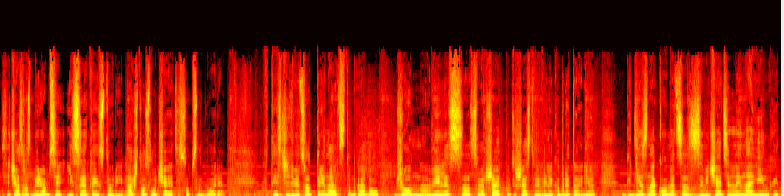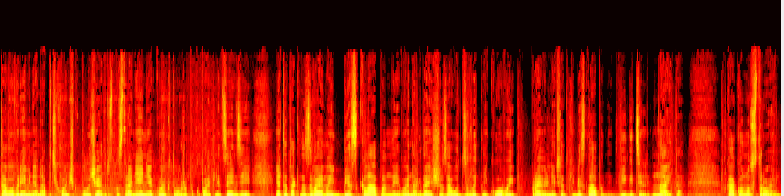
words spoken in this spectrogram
Сейчас разберемся и с этой историей. А что случается, собственно говоря? В 1913 году Джон Уиллис совершает путешествие в Великобританию, где знакомится с замечательной новинкой того времени, она потихонечку получает распространение, кое-кто уже покупает лицензии. Это так называемый бесклапанный, его иногда еще зовут золотниковый, правильнее все-таки бесклапанный, двигатель Найта. Как он устроен?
